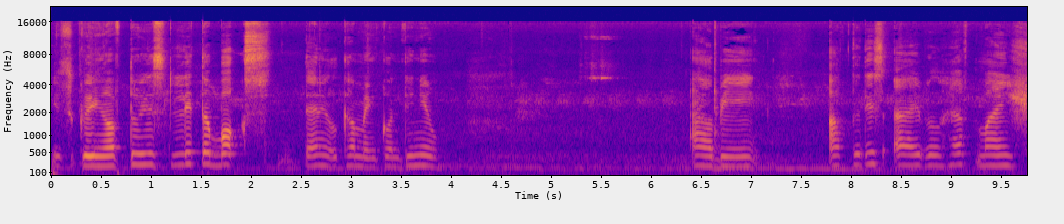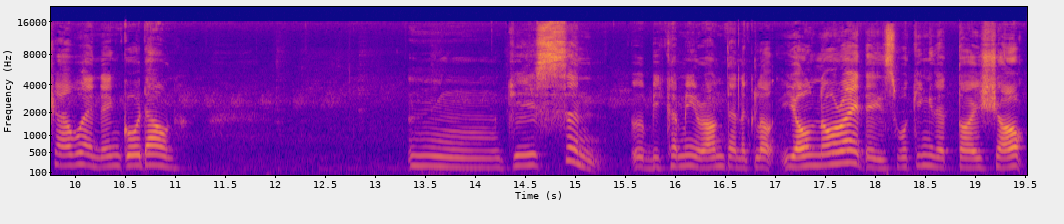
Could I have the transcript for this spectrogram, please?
He's going off to his litter box. Then he'll come and continue. I'll be after this I will have my shower and then go down. Mm, Jason will be coming around 10 o'clock. You all know, right, that he's working in the toy shop.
